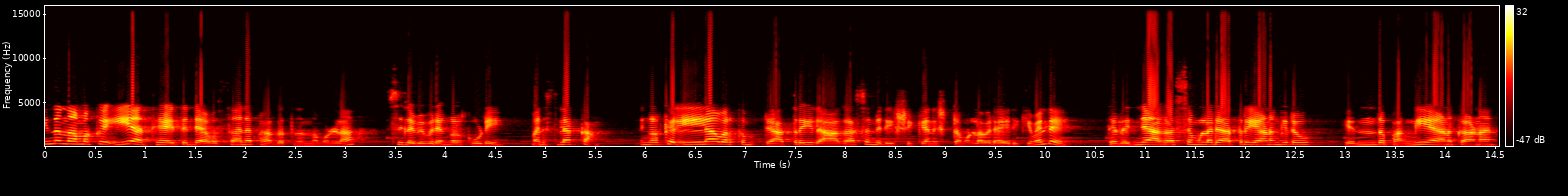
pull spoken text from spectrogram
ഇന്ന് നമുക്ക് ഈ അധ്യായത്തിന്റെ അവസാന ഭാഗത്തു നിന്നുമുള്ള ചില വിവരങ്ങൾ കൂടി മനസ്സിലാക്കാം. നിങ്ങൾക്ക് എല്ലാവർക്കും രാത്രിയിൽ ആകാശം നിരീക്ഷിക്കാൻ ഇഷ്ടമുള്ളവരായിരിക്കും അല്ലേ തെളിഞ്ഞ ആകാശമുള്ള രാത്രിയാണെങ്കിലോ? എന്ത് ഭംഗിയാണ് കാണാൻ?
